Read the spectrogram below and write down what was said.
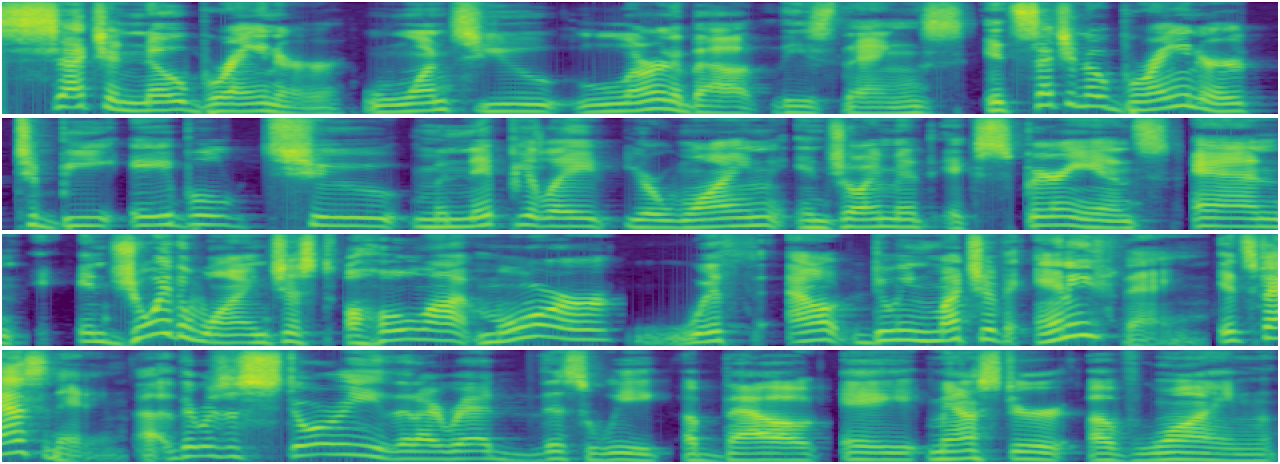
such a no brainer once you learn about these things. It's such a no brainer to be able to manipulate your wine enjoyment experience and enjoy the wine just a whole lot more without doing much of anything. It's fascinating. Uh, there was a story that I read this week about a master of wine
